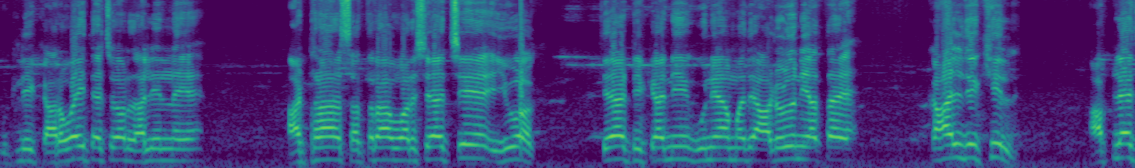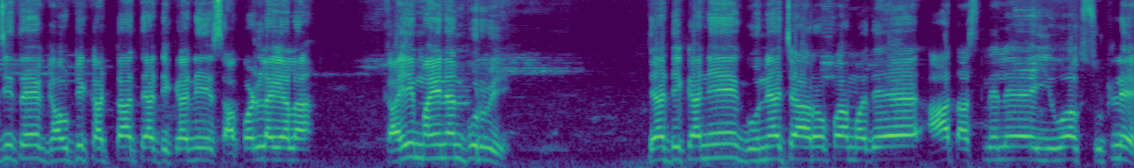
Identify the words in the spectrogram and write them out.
कुठली कारवाई त्याच्यावर झालेली नाही आहे अठरा सतरा वर्षाचे युवक त्या ठिकाणी गुन्ह्यामध्ये आढळून येत आहे. काल देखील आपल्याच इथे गावठी कट्टा त्या ठिकाणी सापडला गेला. काही महिन्यांपूर्वी त्या ठिकाणी गुन्ह्याच्या आरोपामध्ये आत असलेले युवक सुटले.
